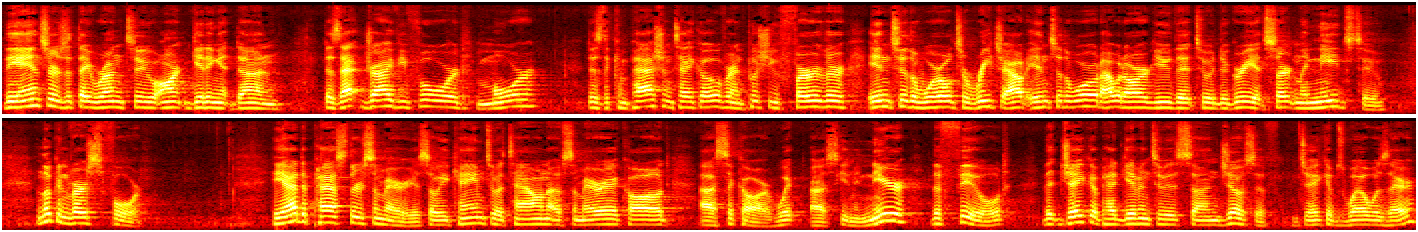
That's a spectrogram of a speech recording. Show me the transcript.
the answers that they run to aren't getting it done, does that drive you forward more? Does the compassion take over and push you further into the world to reach out into the world? I would argue that to a degree it certainly needs to. And look in verse 4. He had to pass through Samaria, so he came to a town of Samaria called uh, Sychar, which, uh, excuse me, near the field that Jacob had given to his son Joseph. Jacob's well was there.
